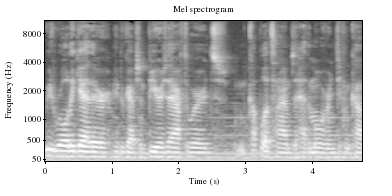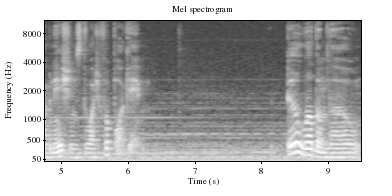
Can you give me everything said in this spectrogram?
We'd roll together, maybe grab some beers afterwards. A couple of times I had them over in different combinations to watch a football game. Bill loved them though.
